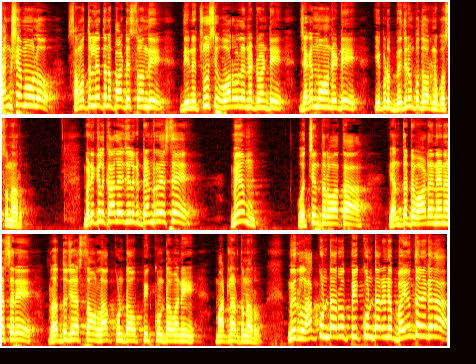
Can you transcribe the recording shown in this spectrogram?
సంక్షేమంలో సమతుల్యతను పాటిస్తోంది. దీన్ని చూసి ఓర్వలేనటువంటి జగన్మోహన్ రెడ్డి ఇప్పుడు బెదిరింపు ధోరణికి వస్తున్నారు. మెడికల్ కాలేజీలకు టెండర్ వేస్తే మేం వచ్చిన తర్వాత ఎంతటి వాడనైనా సరే రద్దు చేస్తాం లాక్కుంటాం పీక్కుంటామని మాట్లాడుతున్నారు. మీరు లాక్కుంటారు పీక్కుంటారనే భయంతోనే కదా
